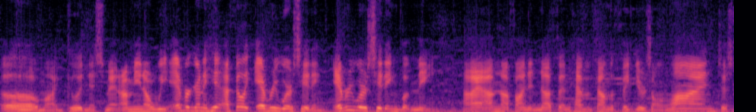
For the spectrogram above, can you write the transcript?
Oh my goodness, man. I mean, are we ever going to hit? I feel like everywhere's hitting. Everywhere's hitting but me. I, I'm not finding nothing. Haven't found the figures online. Just,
